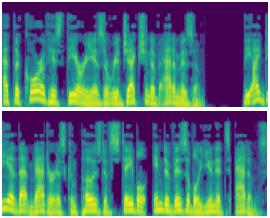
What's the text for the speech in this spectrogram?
At the core of his theory is a rejection of atomism—the idea that matter is composed of stable, indivisible units atoms.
